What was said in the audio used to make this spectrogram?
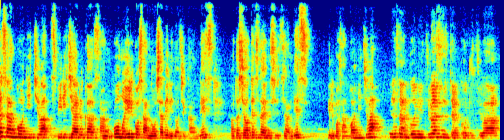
皆さんこんにちは。スピリチュアル母さん大野ゆり子さんのおしゃべりの時間です。私はお手伝いのしずちゃんです。ゆり子さんこんにちは。皆さんこんにちは。しずちゃんこんにちは。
